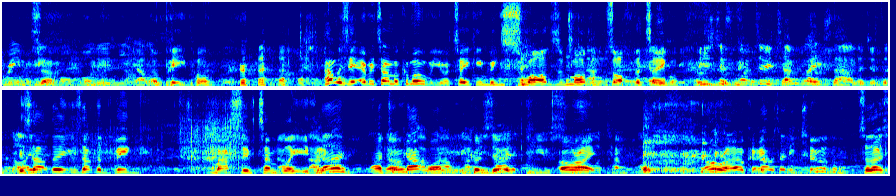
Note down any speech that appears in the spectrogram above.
Green So- people bullying yellow People. How is it? Every time I come over, you're taking big swaths of models off the table. He's just put two templates down and just a Is that the is that the big, massive template thing? No, I took out one. He couldn't do it. All right. All right. Okay. That was only two of them. So that's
